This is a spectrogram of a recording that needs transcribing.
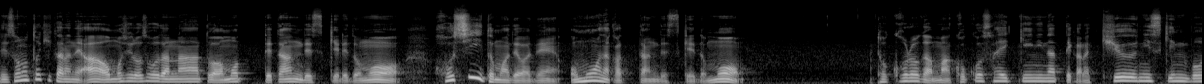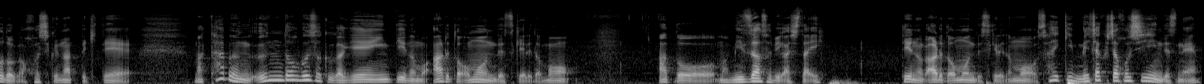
でその時からねああ面白そうだなとは思ってたんですけれども欲しいとまではね思わなかったんですけれどもところがまあここ最近になってから急にスキンボードが欲しくなってきてまあ多分運動不足が原因っていうのもあると思うんですけれどもあと、まあ、水遊びがしたいっていうのがあると思うんですけれども最近めちゃくちゃ欲しいんですね。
